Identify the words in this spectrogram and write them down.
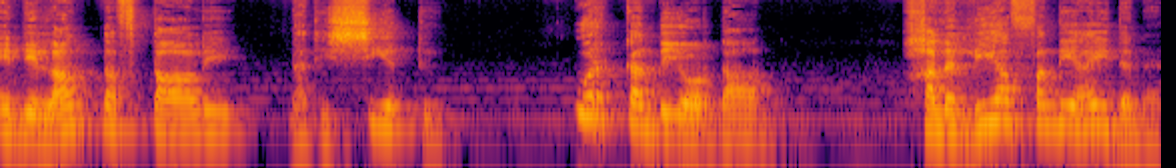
en die land Naftali na die see toe oorkant die Jordaan Galilea van die heidene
